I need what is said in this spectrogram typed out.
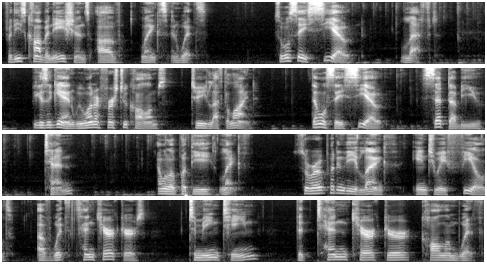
for these combinations of lengths and widths. So we'll say cout left, because again, we want our first two columns to be left aligned. Then we'll say cout set w 10, and we'll output the length. So we're outputting the length into a field of width 10 characters to maintain the 10 character column width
